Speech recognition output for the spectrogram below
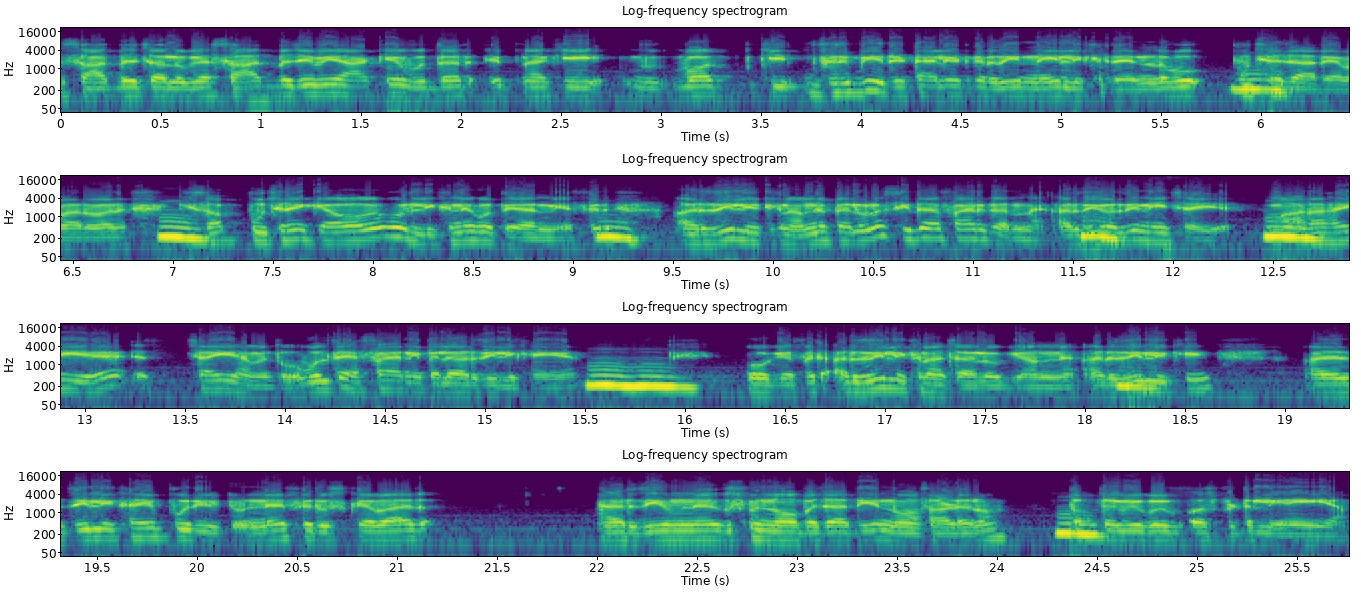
सात बजे चालू गया। सात बजे भी आके उधर इतना की बहुत की फिर भी रिटायलेट कर दी नहीं लिख रहे मतलब वो पूछे जा रहे हैं बार बार कि सब पूछ रहे हैं क्या होगा? वो लिखने को तैयार नहीं है। फिर अर्जी लिखना हमने पहले बोला सीधा एफआईआर करना है। अर्जी अर्जी नहीं चाहिए। मारा है ये चाहिए हमें तो। बोलते एफ़ नहीं पहले अर्जी लिखेंगे। हो गया फिर अर्जी लिखना चालू किया हमने। अर्जी लिखी अर्जी लिखाई पूरी उनने फिर उसके बाद अर्जी हमने उसमें नौ बजा दिए नौ साढ़े नौ। तब तक भी कोई हॉस्पिटल ही नहीं गया।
